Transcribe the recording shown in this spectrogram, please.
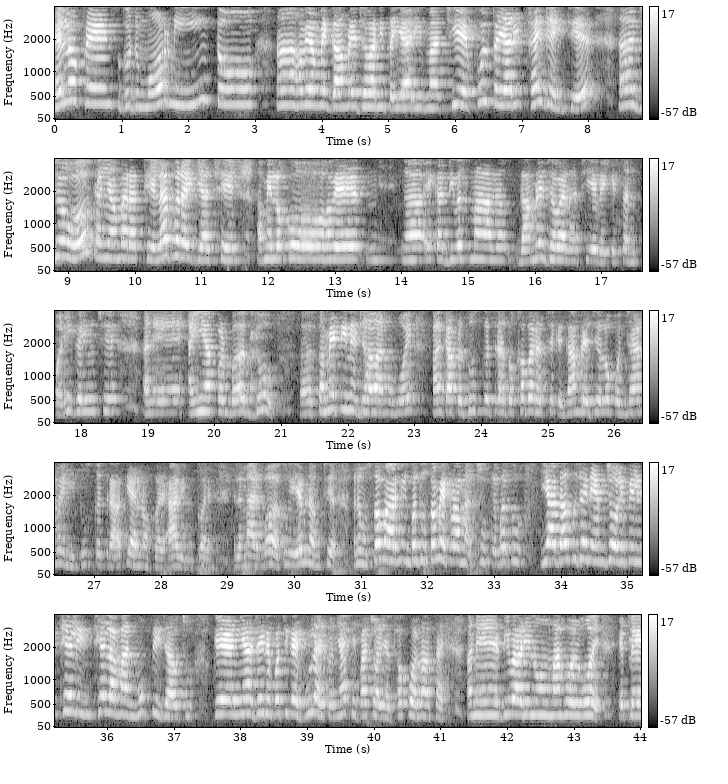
Hello friends good morning તો હવે અમે ગામડે જવાની તૈયારીમાં છીએ. ફૂલ તૈયારી થઈ ગઈ છે. જુઓ, અહીંયા અમારા થેલા ભરાઈ ગયા છે. અમે લોકો હવે એકાદ દિવસમાં ગામડે જવાના છીએ. વેકેશન પડી ગયું છે. અને અહીંયા પણ બધું સમેટીને જવાનું હોય. કારણ કે આપણે ધૂસ કચરા તો ખબર જ છે કે ગામડે જે લોકોને જાન હોય ને ધૂસ કચરા અત્યારે ન કરે, આવીને કરે. એટલે મારે બધું એમને એમ છે. અને હું સવારની બધું સમેટવામાં છું કે બધું યાદ આવતું જાય ને એમ જો ઓલી પેલી થેલી થેલામાં મૂકતી જાઉં છું કે ત્યાં જઈને પછી કાંઈ ભૂલાય તો ત્યાંથી પાછો અહીંયા થકો ન થાય. અને દિવાળીનો માહોલ હોય એટલે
